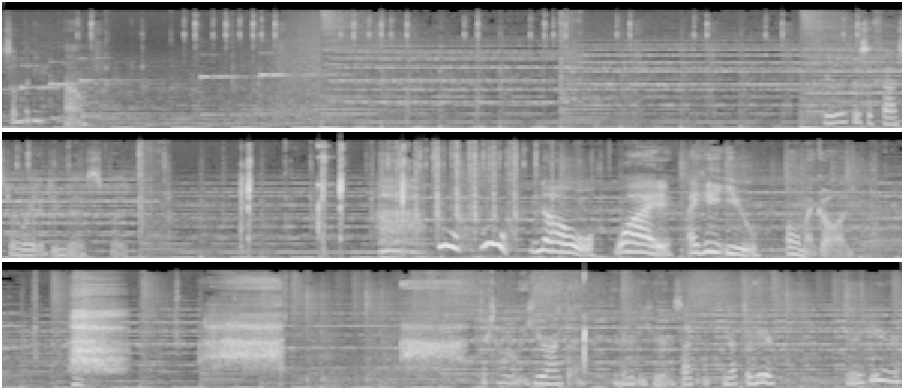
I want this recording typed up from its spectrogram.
Somebody? Oh. I feel like there's a faster way to do this, but... ooh, ooh, no! Why? I hate you! Oh my god. They're totally here, aren't they? They're gonna be here in a second. Yep, they're here. They're here.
